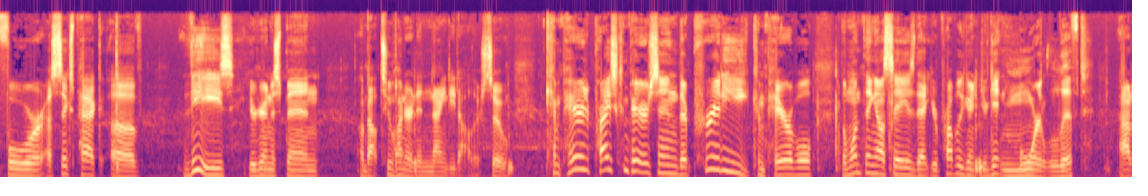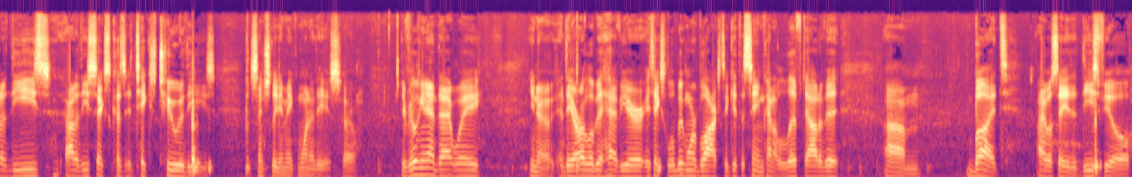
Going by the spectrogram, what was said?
For a six pack of these, you're gonna spend about $290. So compared price comparison, they're pretty comparable. The one thing I'll say is that you're probably going you're getting more lift out of these out of these six because it takes two of these essentially to make one of these. So if you're looking at it that way, you know they are a little bit heavier. It takes a little bit more blocks to get the same kind of lift out of it. Um, but I will say that these feel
